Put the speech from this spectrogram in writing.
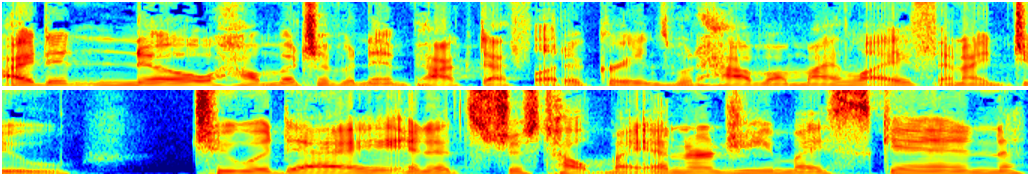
I didn't know how much of an impact Athletic Greens would have on my life, and I do two a day, and it's just helped my energy, my skin.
